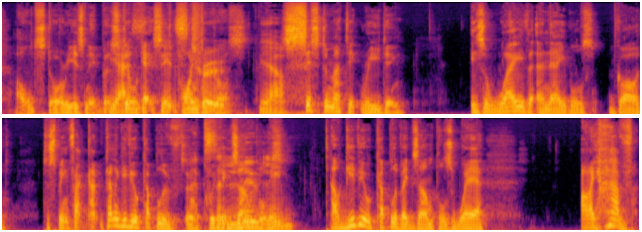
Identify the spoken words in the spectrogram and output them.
Old story, isn't it? But Yes, still gets its, it's point true. across. Yeah. Systematic reading is a way that enables God to speak. In fact, can I give you a couple of uh, quick examples? Absolutely. I'll give you a couple of examples where I have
